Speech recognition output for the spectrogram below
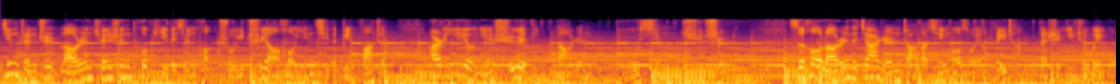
经诊治，老人全身脱皮的情况属于吃药后引起的并发症。二零一六年十月底，老人不幸去世了。此后，老人的家人找到秦某索要赔偿，但是一直未果。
